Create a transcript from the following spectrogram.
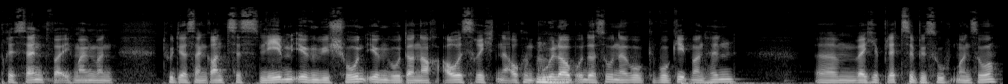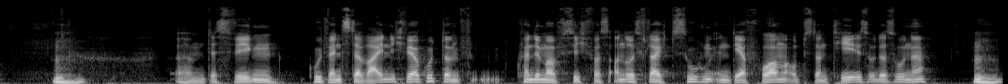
präsent, weil ich meine, man tut ja sein ganzes Leben irgendwie schon irgendwo danach ausrichten, auch im mhm. Urlaub oder so, ne? wo, wo geht man hin, ähm, welche Plätze besucht man so. Mhm. Ähm, deswegen, gut, wenn es der Wein nicht wäre, gut, dann könnte man sich was anderes vielleicht suchen in der Form, ob es dann Tee ist oder so, ne? Mhm.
